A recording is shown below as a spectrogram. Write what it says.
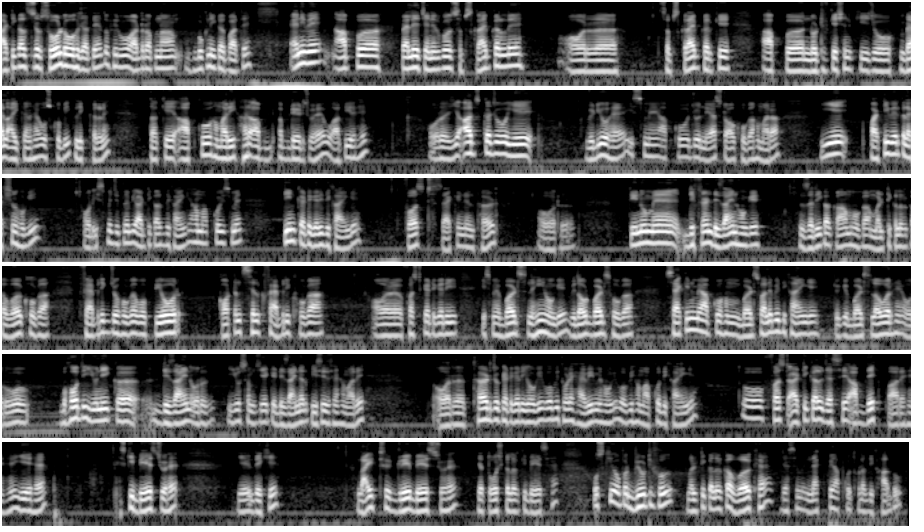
आर्टिकल्स जब सोल्ड हो जाते हैं तो फिर वो ऑर्डर अपना बुक नहीं कर पाते। एनी anyway, आप पहले चैनल को सब्सक्राइब कर लें और सब्सक्राइब करके आप नोटिफिकेशन की जो बेल आइकन है उसको भी क्लिक कर लें ताकि आपको हमारी हर अपडेट जो है वो आती रहे। और ये आज का जो ये वीडियो है, इसमें आपको जो नया स्टॉक होगा हमारा, ये पार्टी वेयर कलेक्शन होगी और इसमें जितने भी आर्टिकल्स दिखाएँगे, हम आपको इसमें तीन कैटेगरी दिखाएँगे। फ़र्स्ट सेकंड एंड थर्ड और तीनों में डिफरेंट डिज़ाइन होंगे। जरी का काम होगा मल्टी कलर का वर्क होगा फैब्रिक जो होगा वो प्योर कॉटन सिल्क फैब्रिक होगा और फ़र्स्ट कैटेगरी इसमें बर्ड्स नहीं होंगे विदाउट बर्ड्स होगा। सेकंड में आपको हम बर्ड्स वाले भी दिखाएँगे, क्योंकि बर्ड्स लवर हैं और वो बहुत ही यूनिक डिज़ाइन और यूँ समझिए कि डिज़ाइनर पीसीस हैं हमारे। और थर्ड जो कैटेगरी होगी, वो भी थोड़े हैवी में होंगे, वो भी हम आपको दिखाएँगे। तो फ़र्स्ट आर्टिकल जैसे आप देख पा रहे हैं, ये है, इसकी बेस जो है, ये देखिए लाइट ग्रे बेस जो है, या तोश कलर की बेस है। उसके ऊपर ब्यूटीफुल मल्टी कलर का वर्क है। जैसे मैं नेक पे आपको थोड़ा दिखा दूँ।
